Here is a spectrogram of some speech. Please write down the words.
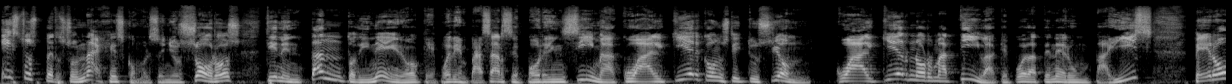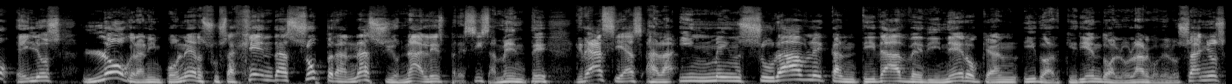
estos personajes como el señor Soros tienen tanto dinero que pueden pasarse por encima cualquier constitución cualquier normativa que pueda tener un país, pero ellos logran imponer sus agendas supranacionales precisamente gracias a la inmensurable cantidad de dinero que han ido adquiriendo a lo largo de los años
